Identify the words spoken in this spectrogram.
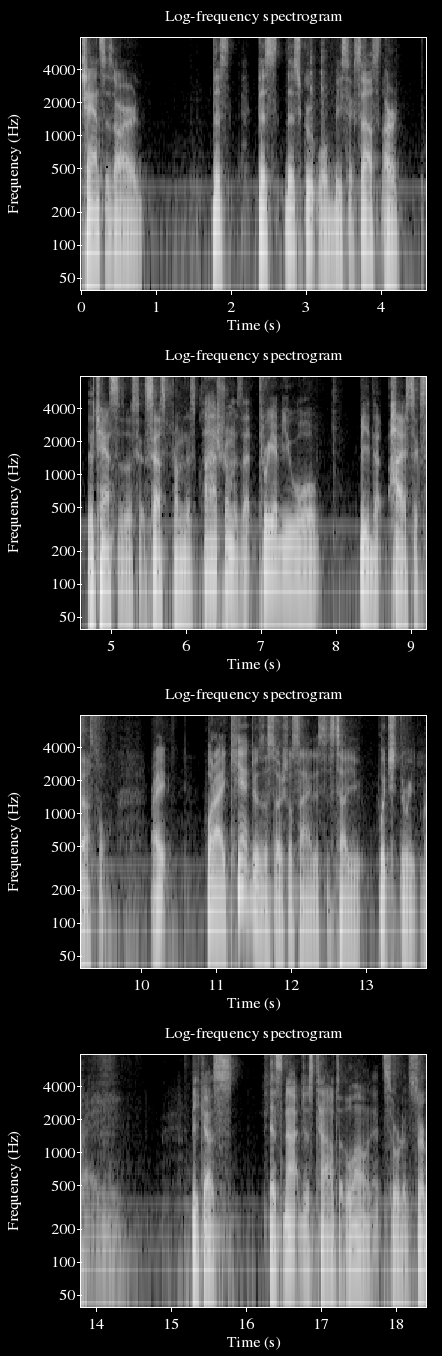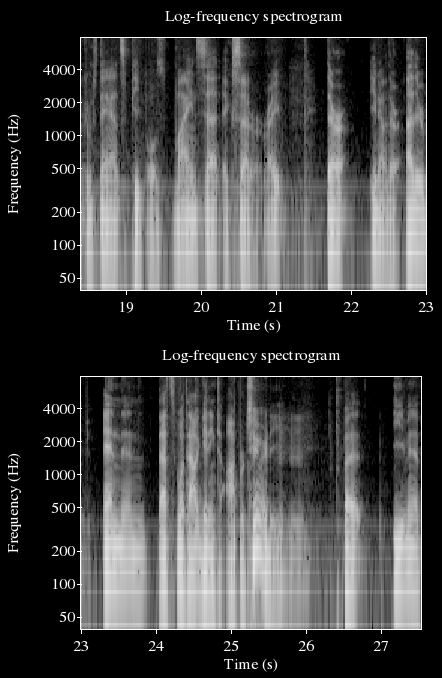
chances are, this this this group will be successful, or the chances of success from this classroom is that three of you will be the highest successful, right? What I can't do as a social scientist is tell you which three Right. because it's not just talent alone it's sort of circumstance people's mindset etc right there are you know there are other and then that's without getting to opportunity Mm-hmm. but even if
